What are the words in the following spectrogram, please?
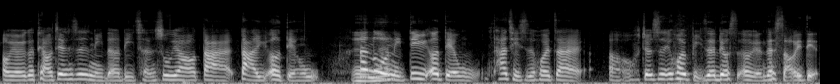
哦有一个条件是你的里程数要大大于二点五，那如果你低于二点五，它其实会在呃就是会比这六十二元再少一点。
